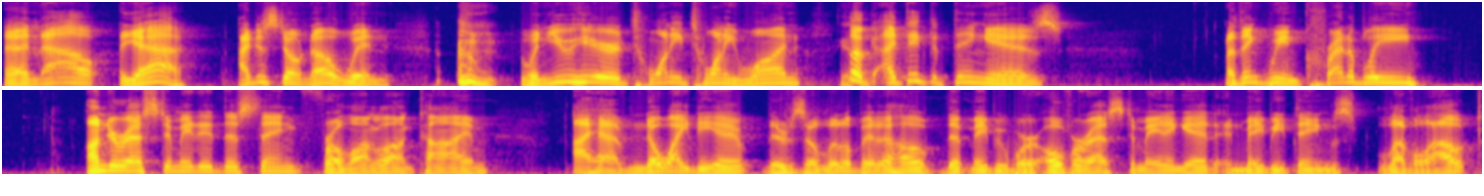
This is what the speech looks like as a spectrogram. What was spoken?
And now, yeah, I just don't know when when you hear 2021. Yeah. Look, I think the thing is, I think we incredibly underestimated this thing for a long, long time. I have no idea. There's a little bit of hope that maybe we're overestimating it and maybe things level out.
